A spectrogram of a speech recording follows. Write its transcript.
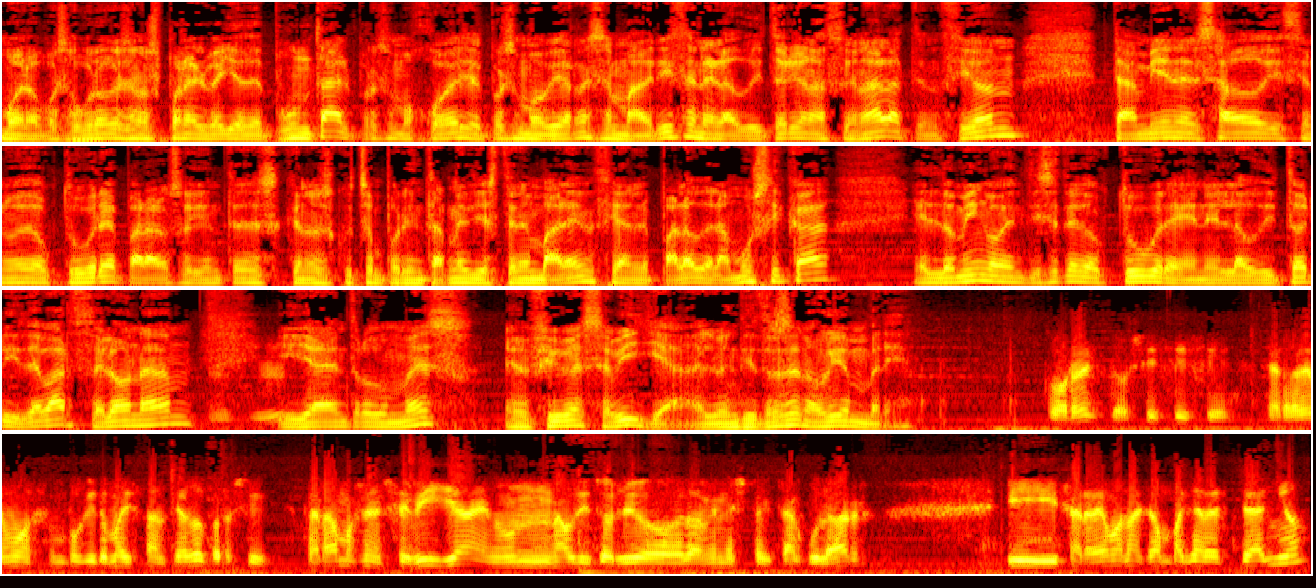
Bueno, pues seguro que se nos pone el vello de punta el próximo jueves y el próximo viernes en Madrid, en el Auditorio Nacional. Atención, también el sábado 19 de octubre para los oyentes que nos escuchen por internet y estén en Valencia, en el Palau de la Música. El domingo 27 de octubre en el Auditorio de Barcelona. Y ya dentro de un mes en Fibes, Sevilla, el 23 de noviembre. Correcto, sí, sí, sí. Cerraremos un poquito más distanciado, pero sí. Cerramos en Sevilla, en un auditorio también espectacular. Y cerraremos la campaña de este año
